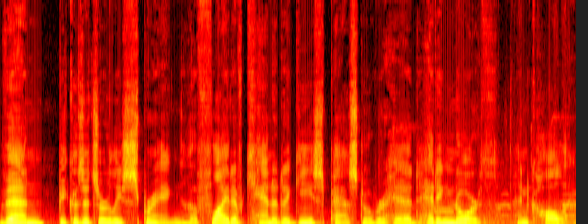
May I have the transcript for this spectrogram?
Then, because it's early spring, a flight of Canada geese passed overhead, heading north and calling.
